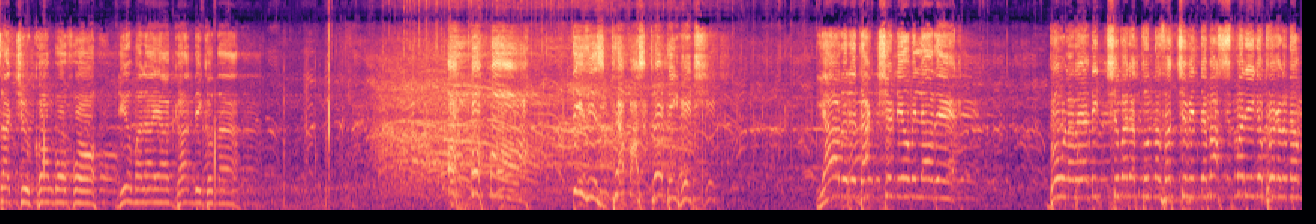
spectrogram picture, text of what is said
സച്ചു കോംബോ ഫോർ ന്യൂ മലായ ഗാന്ധിക്കുന്ന് This is devastating hits. യാതൊരു ദാക്ഷിണ്യവുമില്ലാതെ ബൗളറെ അടിച്ചു പരത്തുന്ന സച്ചുവിന്റെ മാസ്മരിക പ്രകടനം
